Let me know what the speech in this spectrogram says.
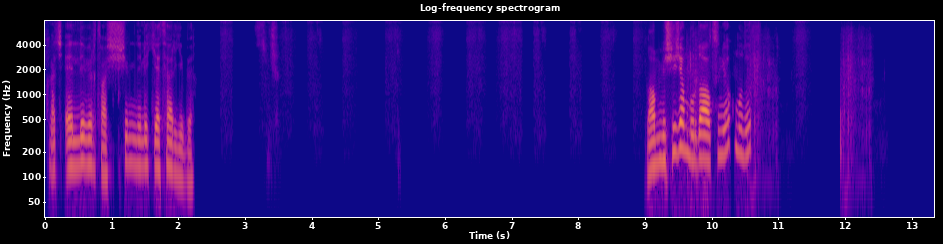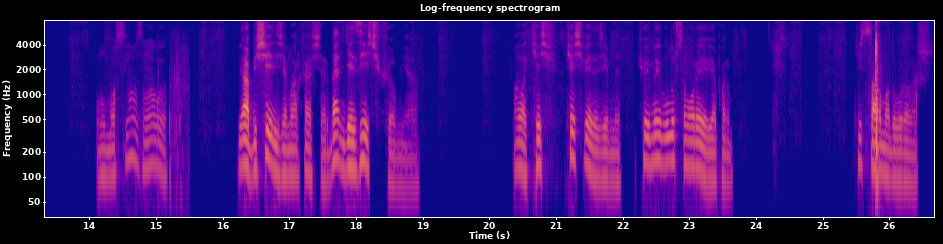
Kaç? 51 taş. Şimdilik yeter gibi. Lan bir şey. Burada altın yok mudur? Olması lazım abi. Ya bir şey diyeceğim arkadaşlar. Ben geziye çıkıyorum ya. Valla keşf keşfedeceğim ben. Köymeyi bulursam oraya ev yaparım. Hiç sarmadı buralar.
